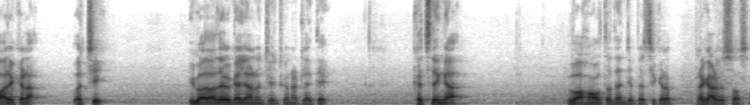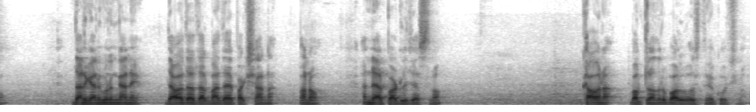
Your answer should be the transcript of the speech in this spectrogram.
వారిక్కడ వచ్చి ఈ గోదాదేవి కళ్యాణం చేయించుకున్నట్లయితే ఖచ్చితంగా వివాహం అవుతుందని చెప్పేసి ఇక్కడ ప్రగాఢ విశ్వాసం. దానికి అనుగుణంగానే దేవతా ధర్మాదాయ పక్షాన మనం అన్ని ఏర్పాట్లు చేస్తున్నాం. కావున భక్తులందరూ పాల్గొవలసిందిగా కోరుచున్నాం.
